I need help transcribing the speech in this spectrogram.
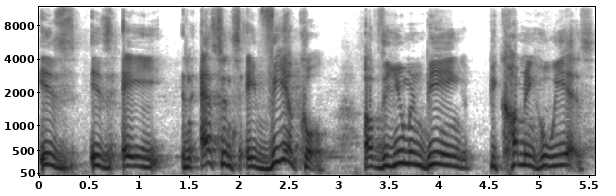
is, is a, in essence, a vehicle of the human being becoming who he is.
